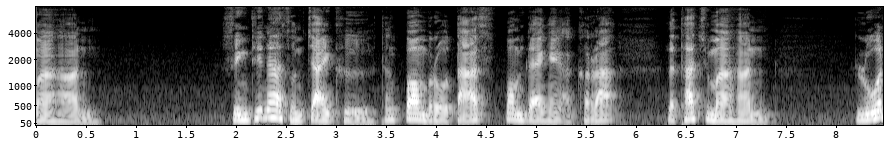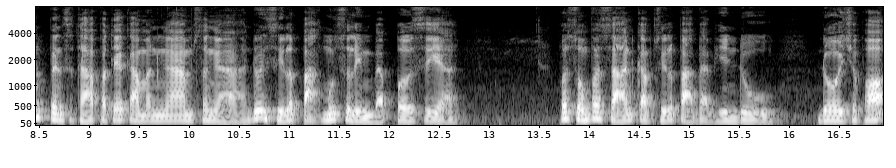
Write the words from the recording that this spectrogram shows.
มาฮันสิ่งที่น่าสนใจคือทั้งป้อมโรตัส ป้อมแดงแห่งอัคระ และทัชมาฮัน ล้วนเป็นสถาปัตยกรรมอันงามสง่าด้วยศิลปะมุสลิมแบบเปอร์เซีย ผสมผสานกับศิลปะแบบฮินดู โดยเฉพาะ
